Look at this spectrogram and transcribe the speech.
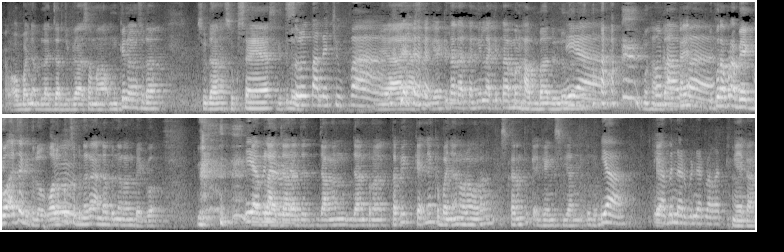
Kalau banyak belajar juga sama mungkin yang sudah sudah sukses gitu loh. Sultannya cupang. Ya, ya, ya kita datangilah kita menghamba dulu. Iya. menghamba. Menghamba. Hmm. Kayak pura-pura bego aja gitu loh. Walaupun sebenarnya Anda beneran bego. Iya, benar, belajar benar. aja jangan jangan pernah tapi kayaknya kebanyakan orang-orang sekarang tuh kayak gengsian gitu loh. Iya, iya benar-benar banget. Iya kan?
